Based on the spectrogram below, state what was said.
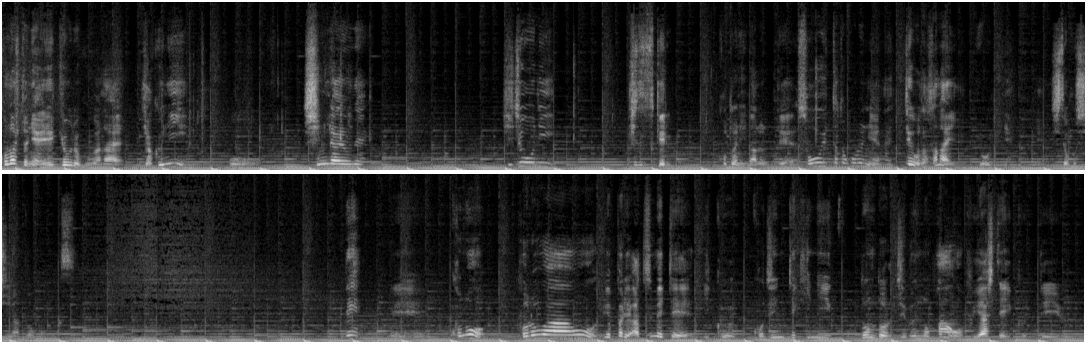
この人には影響力がない逆にこう信頼をね非常に傷つけることになるんでそういったところにはね手を出さないようにねしてほしいなと思います。で、えー、このフォロワーをやっぱり集めていく個人的にどんどん自分のファンを増やしていくっていう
